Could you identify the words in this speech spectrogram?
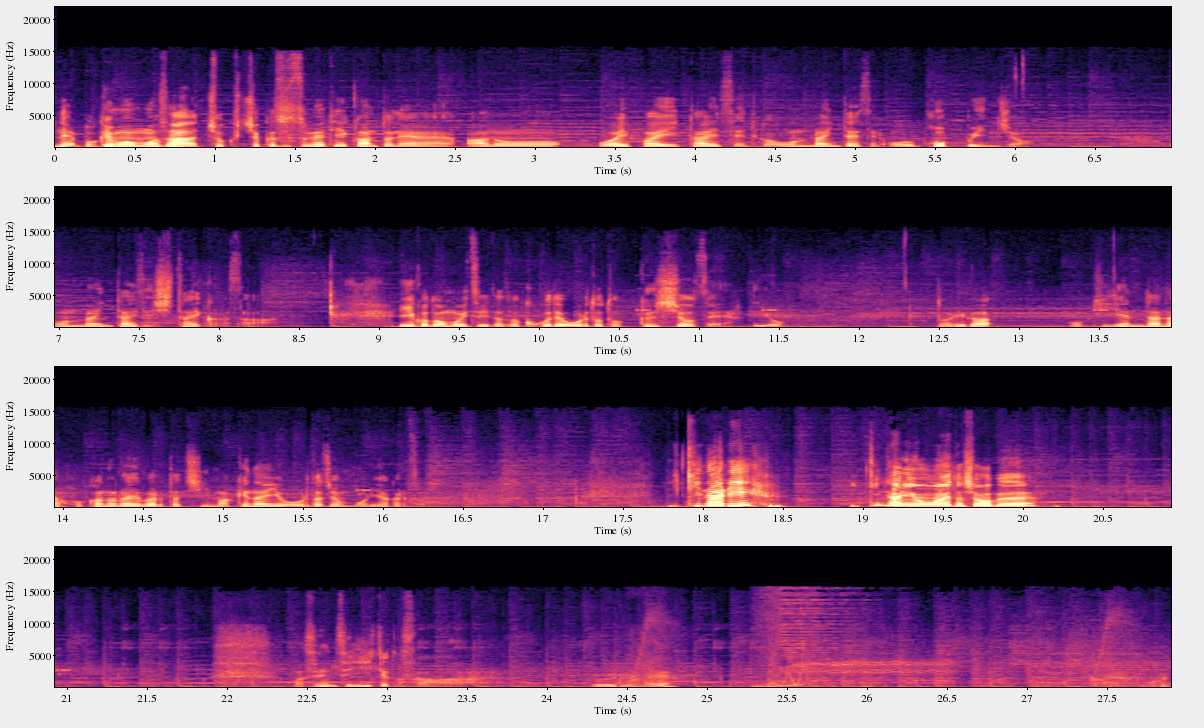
な。ね、ポケモンもさ、ちょくちょく進めていかんとね、あの Wi-Fi 対戦とかオンライン対戦、お、ホップいいんじゃん。オンライン対戦したいからさ。いいこと思いついたぞ。ここで俺と特訓しようぜ。いいよ。ノリがご機嫌だな。他のライバルたちに負けないよう俺たちも盛り上がるぞ。いきなり？いきなりお前と勝負？まあ、全然いいけどさ。ウールね。こっ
